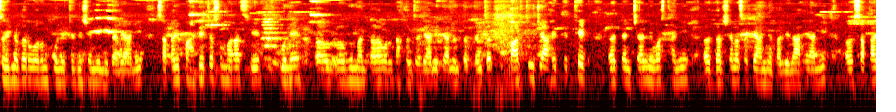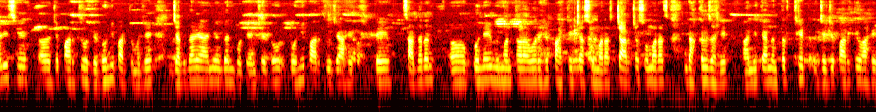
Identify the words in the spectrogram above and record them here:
श्रीनगरवरून पुण्याच्या दिशेने निघाले आणि सकाळी पहाटेच्या सुमारास हे पुणे विमानतळावर दाखल झाले. आणि त्यानंतर त्यांचं पार्थिव जे आहे ते थेट त्यांच्या निवासस्थानी दर्शनासाठी आणण्यात आलेलं आहे. आणि सकाळीच हे जे पार्थिव होते दोन्ही पार्थिव म्हणजे जगदाळे आणि गणपती यांचे दो दोन्ही पार्थिव जे आहेत ते साधारण पुणे विमानतळावर हे पहाटेच्या सुमारास चारच्या सुमारास दाखल झाले. आणि त्यानंतर थेट जे जे पार्थिव आहे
